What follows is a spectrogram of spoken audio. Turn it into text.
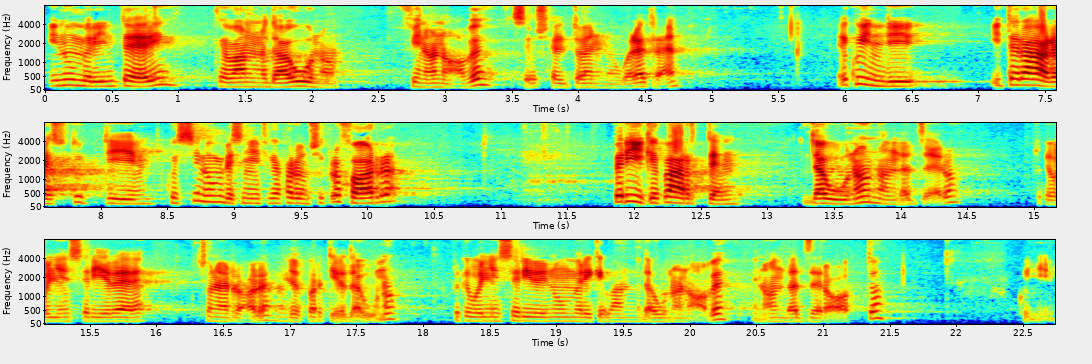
i numeri interi che vanno da 1 fino a 9, se ho scelto n uguale a 3, e quindi iterare su tutti questi numeri significa fare un ciclo for per i che parte da 1, non da 0, perché voglio inserire, c'è un errore, meglio partire da 1, perché voglio inserire i numeri che vanno da 1 a 9 e non da 0 a 8. Quindi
